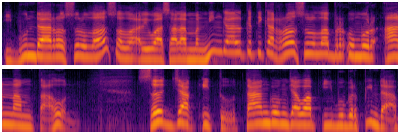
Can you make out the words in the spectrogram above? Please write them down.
ibunda Rasulullah SAW meninggal ketika Rasulullah berumur enam tahun. Sejak itu tanggung jawab ibu berpindah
